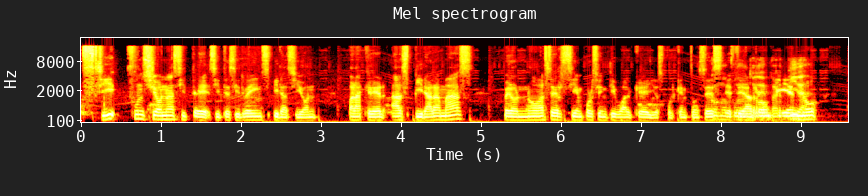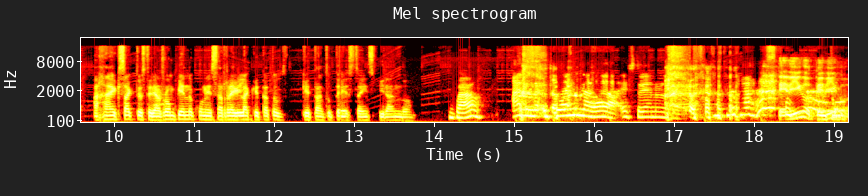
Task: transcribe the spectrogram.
Sí funciona si te, si te sirve de inspiración para querer aspirar a más, pero no hacer 100% igual que ellos, porque entonces estaría rompiendo, ajá, exacto, estaría rompiendo con esa regla que tanto, que tanto te está inspirando. Wow. Ah, estoy anonadada, estoy anonadada. te digo, te digo.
